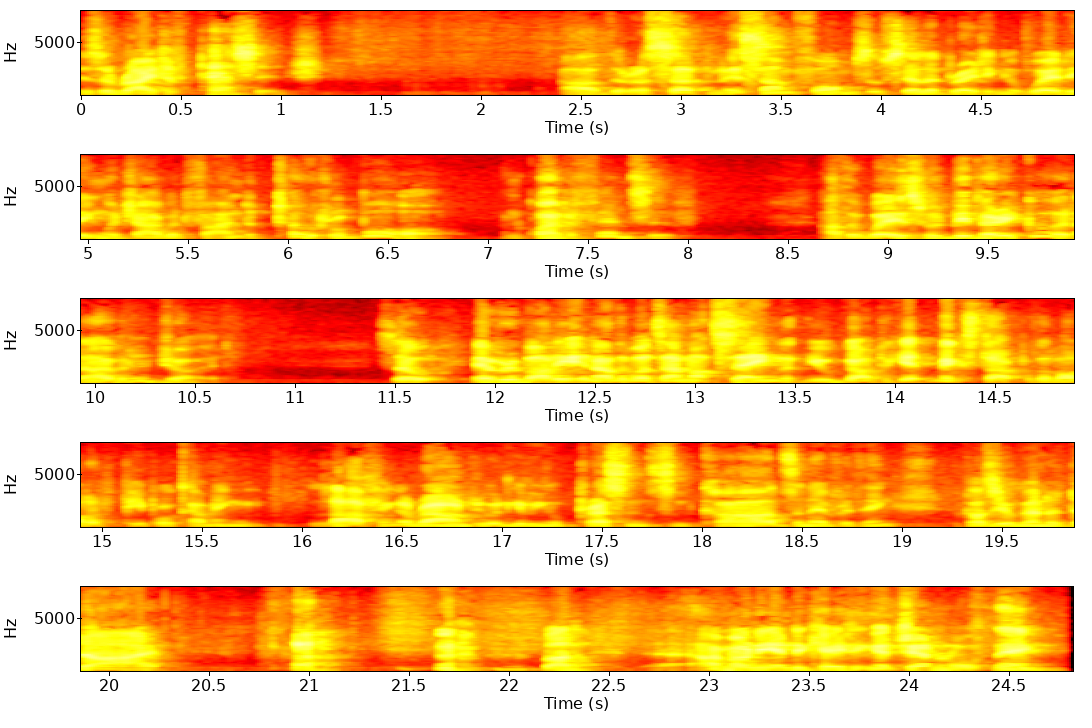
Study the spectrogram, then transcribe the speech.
is a rite of passage. Uh, there are certainly some forms of celebrating a wedding which I would find a total bore and quite offensive. Other ways would be very good. I would enjoy it. So, everybody, in other words, I'm not saying that you've got to get mixed up with a lot of people coming laughing around you and giving you presents and cards and everything because you're going to die. but uh, I'm only indicating a general thing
